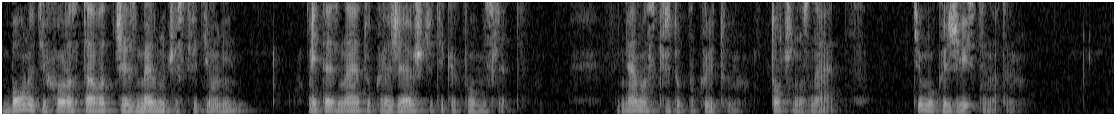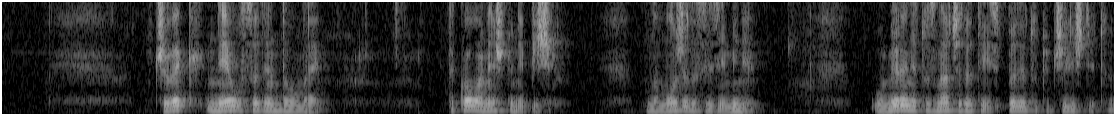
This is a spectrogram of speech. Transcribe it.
Болните хора стават чрезмерно чувствителни и те знаят окръжающите какво мислят. Няма скрито покрито. Точно знаят. Ти му кажи истината. Човек не е осъден да умре. Такова нещо не пише. Но може да се замине. Умирането значи да те изпъдят от училището,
